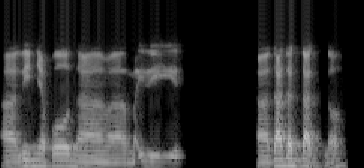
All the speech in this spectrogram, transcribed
uh, linya po na uh, mai uh, dadagdag, no?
